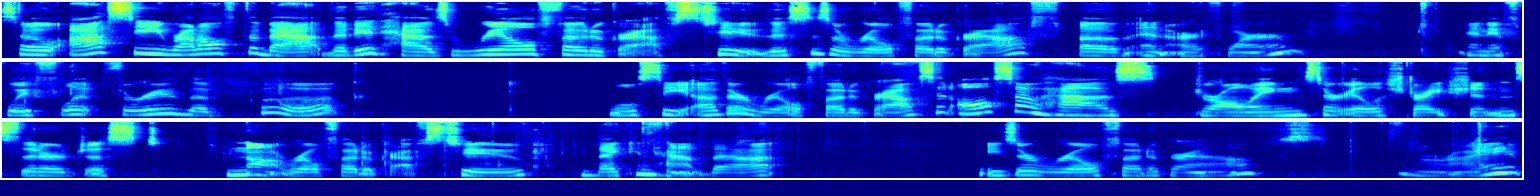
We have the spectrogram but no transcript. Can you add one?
So I see right off the bat that it has real photographs too. This is a real photograph of an earthworm. And if we flip through the book, we'll see other real photographs. It also has drawings or illustrations that are just not real photographs too. They can have that. These are real photographs. All right.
